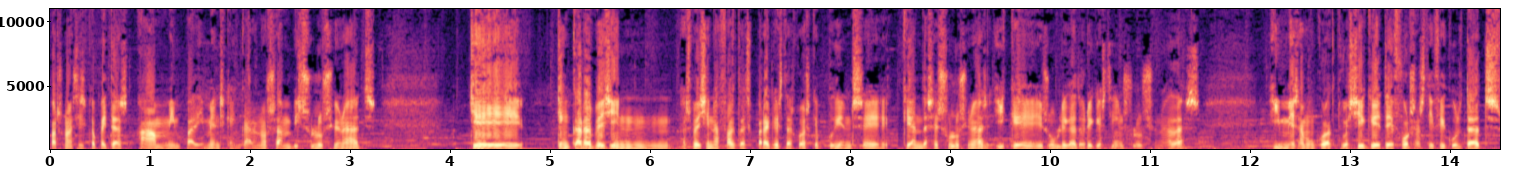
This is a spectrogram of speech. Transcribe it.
persones discapacitades amb impediments que encara no s'han vist solucionats, que, que encara vegin, es vegin afectats per aquestes coses que podien ser, que han de ser solucionades i que és obligatori que estiguin solucionades i més amb un col·lectiu així que té forces dificultats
